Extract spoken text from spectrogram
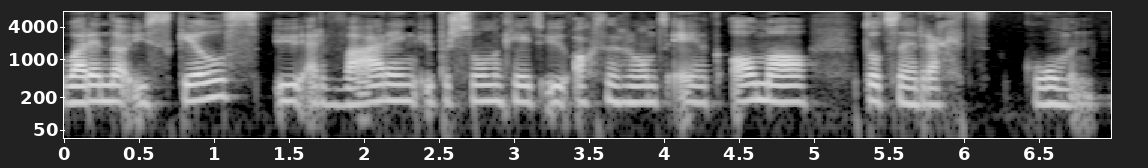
Waarin dat uw skills, uw ervaring, uw persoonlijkheid, uw achtergrond eigenlijk allemaal tot zijn recht komen.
